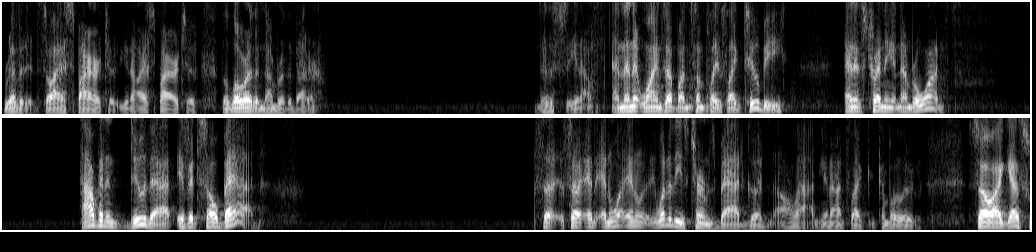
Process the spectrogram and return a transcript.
Riveted. So I aspire to you know I aspire to the lower the number, the better. This you know, and then it winds up on some place like Tubi, and it's trending at number one. How can it do that if it's so bad? So, so, and and what and what are these terms? Bad, good, and all that. You know, it's like completely. So I guess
